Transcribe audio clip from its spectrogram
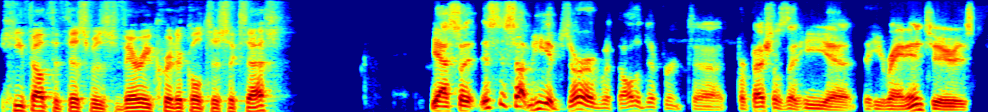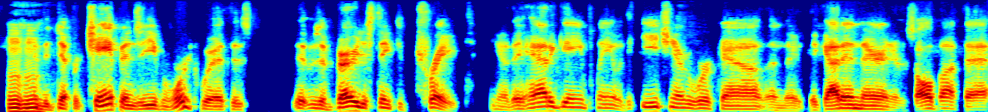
he felt that this was very critical to success. Yeah, so this is something he observed with all the different uh, professionals that he uh, that he ran into is mm-hmm. and the different champions he even worked with is it was a very distinctive trait. You know, they had a game plan with each and every workout, and they, they got in there, and it was all about that.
